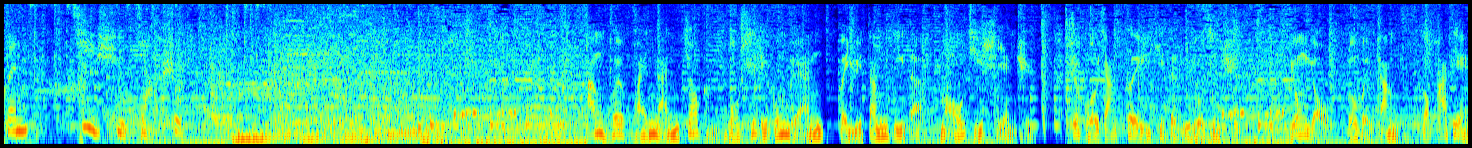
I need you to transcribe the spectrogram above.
坤继续讲述。安徽淮南焦岗湖湿地公园位于当地的毛集实验区，是国家四 A 级的旅游景区，拥有芦苇荡、荷花店、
